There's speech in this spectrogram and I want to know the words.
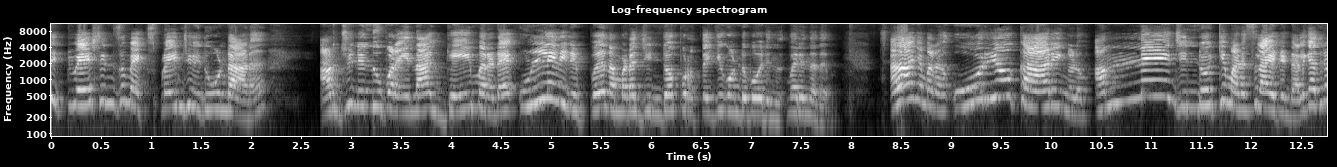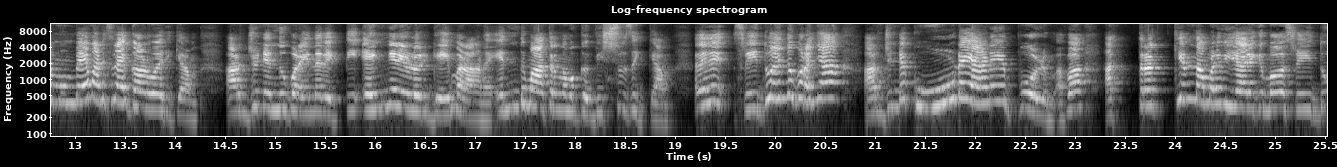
സിറ്റുവേഷൻസും എക്സ്പ്ലെയിൻ ചെയ്തുകൊണ്ടാണ് അർജുൻ എന്ന് പറയുന്ന ഗെയിമറുടെ ഉള്ളിലിരിപ്പ് നമ്മുടെ ജിൻഡോ പുറത്തേക്ക് കൊണ്ടുപോരുന്ന വരുന്നത്. അതാ ഞാൻ പറഞ്ഞത്. ഓരോ കാര്യങ്ങളും അന്നേ ജിൻഡോയ്ക്ക് മനസ്സിലായിട്ടുണ്ട്. അല്ലെങ്കിൽ അതിനു മുമ്പേ മനസ്സിലായി കാണുമായിരിക്കാം അർജുൻ എന്ന് പറയുന്ന വ്യക്തി എങ്ങനെയുള്ള ഒരു ഗെയിമറാണ് എന്തുമാത്രം നമുക്ക് വിശ്വസിക്കാം. അതായത് ശ്രീധു എന്ന് പറഞ്ഞ അർജുന്റെ കൂടെയാണ് എപ്പോഴും. അപ്പൊ അത്രയ്ക്കും നമ്മൾ വിചാരിക്കുമ്പോൾ ശ്രീതു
